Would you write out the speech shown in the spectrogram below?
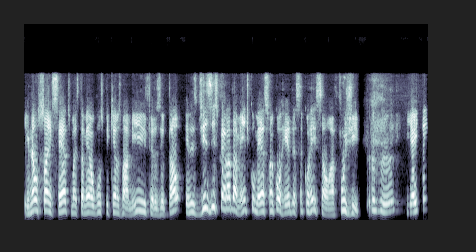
e não só insetos, mas também alguns pequenos mamíferos e tal, eles desesperadamente começam a correr dessa correição, a fugir. Uhum. E aí tem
